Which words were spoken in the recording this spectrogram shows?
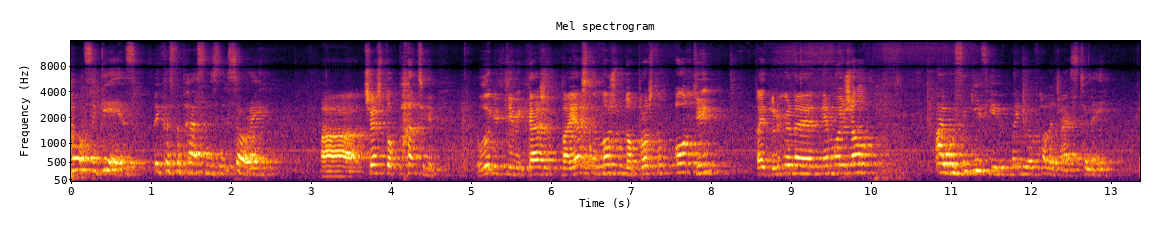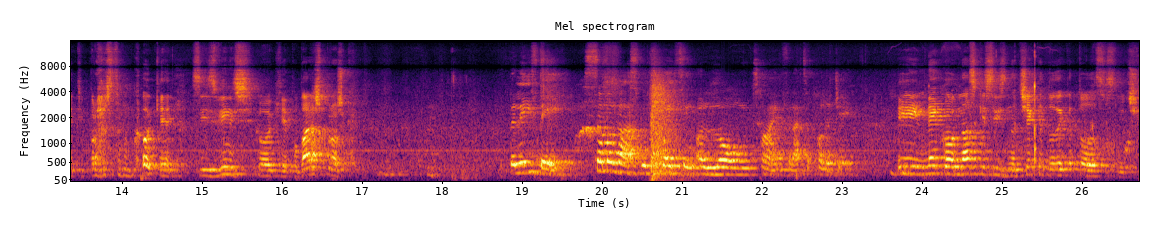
can't forgive because the person isn't sorry. А, често пати луѓе ми кажат, па јас не можам да опростам оти, тај другиот не, не му е жал. I will forgive you when you apologize to me. Ќе ти простам кога ќе се извиниш, кога ќе побараш прошка. Believe me, some of us will be waiting a long time for that apology. И некои од нас ќе се изначекат додека тоа да се случи.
